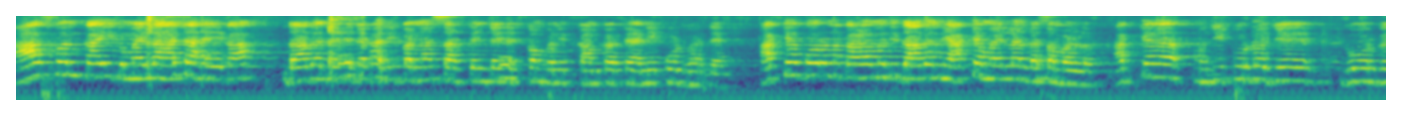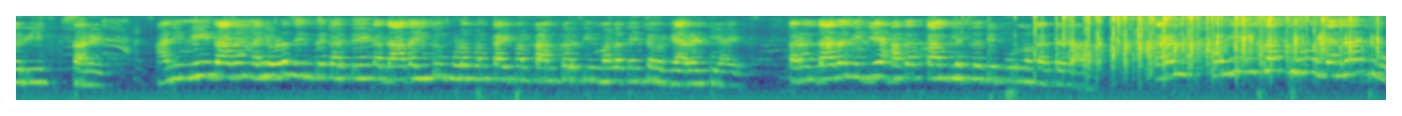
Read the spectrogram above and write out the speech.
आज पण काही महिला अशा आहे का दादांच्या ह्याच्या खाली पन्नास साठ त्यांच्या ह्याच कंपनीत काम करते आणि पोट भरते अख्ख्या कोरोना काळामध्ये दादांनी अख्ख्या महिलांना सांभाळलं. अख्ख्या म्हणजे पूर्ण जे गोर गरीब सारे. आणि मी दादांना एवढंच विनंती करते का दादा इथून पुढं पण काही पण काम करतील मला त्यांच्यावर गॅरंटी आहे. कारण दादांनी जे हातात काम घेतलं ते पूर्ण करतात दादा. कारण कोणी विश्वास ठेवू या ना ठेवू.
